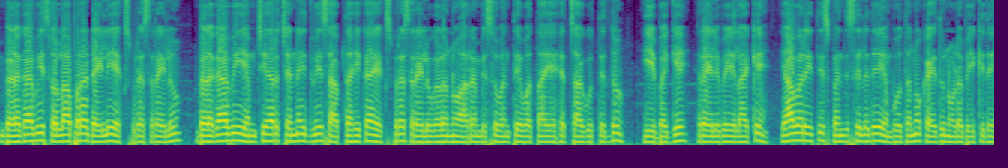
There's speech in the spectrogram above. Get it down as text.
ಬೆಳಗಾವಿ ಸೊಲ್ಲಾಪುರ ಡೈಲಿ ಎಕ್ಸ್ಪ್ರೆಸ್ ರೈಲು, ಬೆಳಗಾವಿ ಎಂಜಿಆರ್ ಚೆನ್ನೈ ದ್ವಿ ಸಾಪ್ತಾಹಿಕ ಎಕ್ಸ್ಪ್ರೆಸ್ ರೈಲುಗಳನ್ನು ಆರಂಭಿಸುವಂತೆ ಒತ್ತಾಯ ಹೆಚ್ಚಾಗುತ್ತಿದ್ದು, ಈ ಬಗ್ಗೆ ರೈಲ್ವೆ ಇಲಾಖೆ ಯಾವ ರೀತಿ ಸ್ಪಂದಿಸಲಿದೆ ಎಂಬುದನ್ನು ಕಾಯ್ದು ನೋಡಬೇಕಿದೆ.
